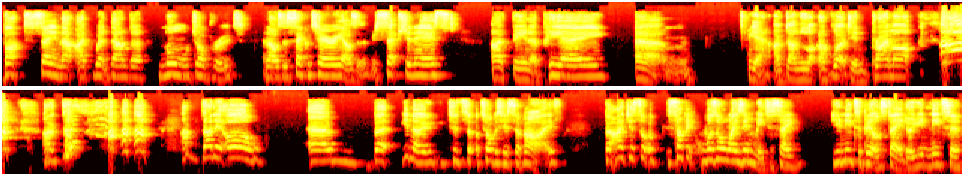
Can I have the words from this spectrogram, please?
But saying that, I went down the normal job route and I was a secretary, I was a receptionist, I've been a PA. Um, yeah, I've done a lot. I've worked in Primark. I've done, I've done it all. Um, but you know, to, to obviously survive, but I just sort of something was always in me to say, you need to be on stage or you need to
